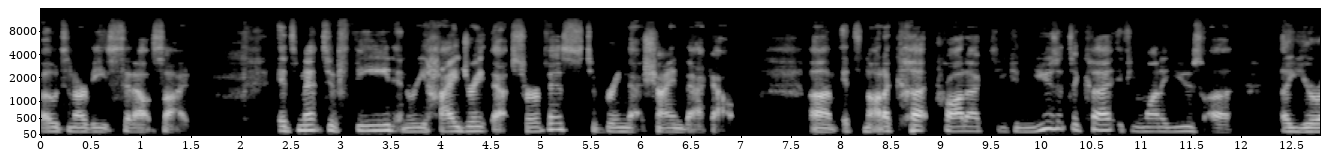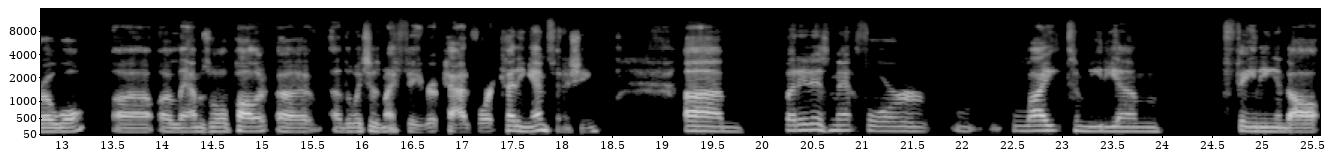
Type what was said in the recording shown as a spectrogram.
boats and RVs sit outside. It's meant to feed and rehydrate that surface to bring that shine back out. Um, it's not a cut product. You can use it to cut if you want to use a, a Uro-Wool, uh, a lamb's wool, poly, uh, uh, which is my favorite pad for it, cutting and finishing. Um, but it is meant for light to medium fading and dull,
